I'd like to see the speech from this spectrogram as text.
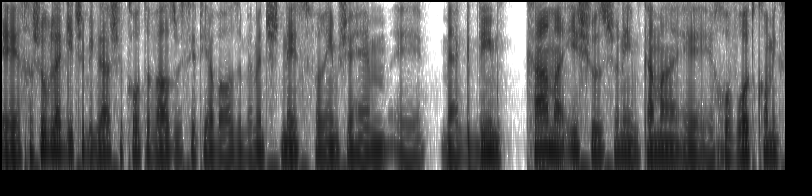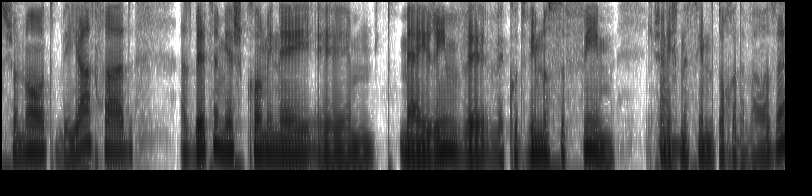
אה, חשוב להגיד שבגלל Court of Owls ו-City of Owls זה באמת שני ספרים שהם אה, מאגדים כמה אישוז שונים, כמה אה, חוברות קומיקס שונות ביחד, אז בעצם יש כל מיני אה, מאיירים ו- וכותבים נוספים שנכנסים לתוך הדבר הזה,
